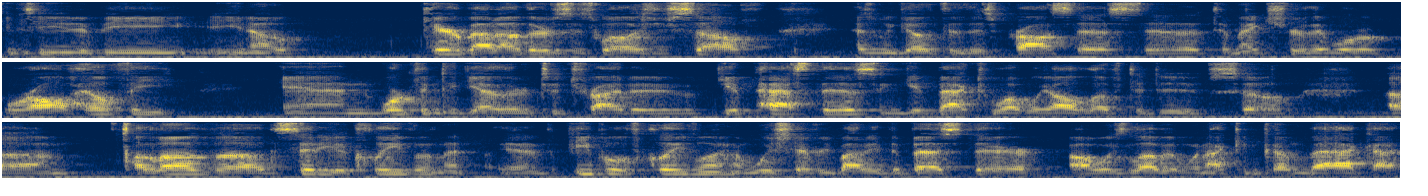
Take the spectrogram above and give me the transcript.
continue to be, you know, care about others as well as yourself as we go through this process uh, to make sure that we're, we're all healthy and working together to try to get past this and get back to what we all love to do. So, um, I love uh, the city of Cleveland and the people of Cleveland. I wish everybody the best there. I always love it when I can come back. I,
